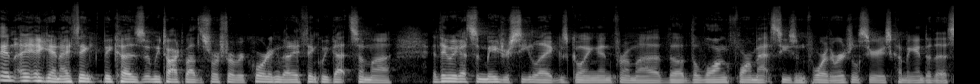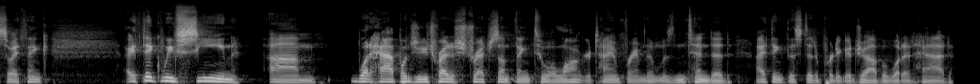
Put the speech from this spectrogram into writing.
and I, again, I think because we talked about this first show recording that I think we got some, uh, I think we got some major sea legs going in from uh, the the long format season four, of the original series coming into this. So I think, I think we've seen um, what happens when you try to stretch something to a longer time frame than was intended. I think this did a pretty good job of what it had.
